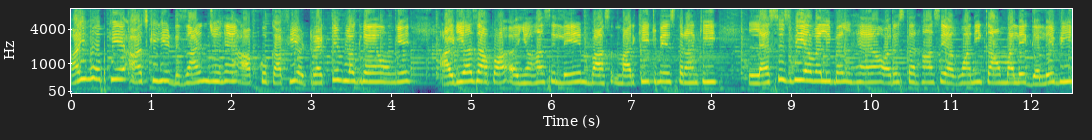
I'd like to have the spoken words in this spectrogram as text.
आई होप कि आज के ये डिज़ाइन जो हैं, आपको काफ़ी अट्रैक्टिव लग रहे होंगे। आइडियाज़ आप यहाँ से लें मार्केट में इस तरह की लेसेस भी अवेलेबल हैं और इस तरह से अगवानी काम वाले गले भी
